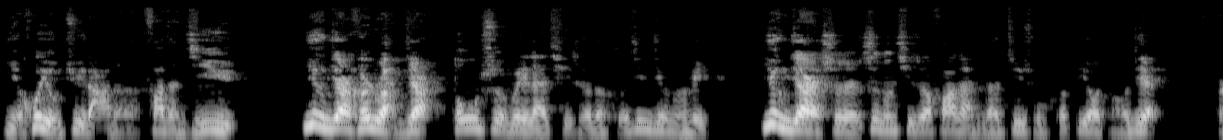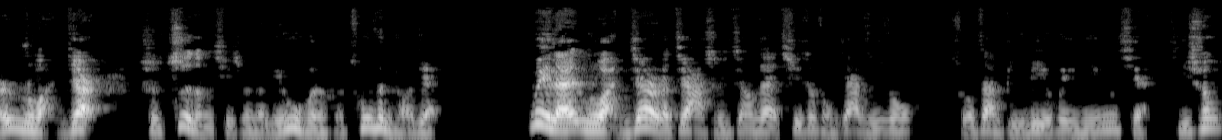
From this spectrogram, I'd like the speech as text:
也会有巨大的发展机遇。硬件和软件都是未来汽车的核心竞争力。硬件是智能汽车发展的基础和必要条件，而软件是智能汽车的灵魂和充分条件。未来软件的价值将在汽车总价值中所占比例会明显提升，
